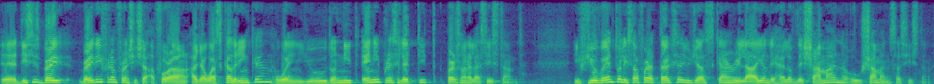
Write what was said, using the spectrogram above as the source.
uh, this is very, very different from shisha, for an ayahuasca drinking when you don't need any pre-selected personal assistant. If you eventually suffer ataxia, you just can rely on the help of the shaman or shaman's assistance.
